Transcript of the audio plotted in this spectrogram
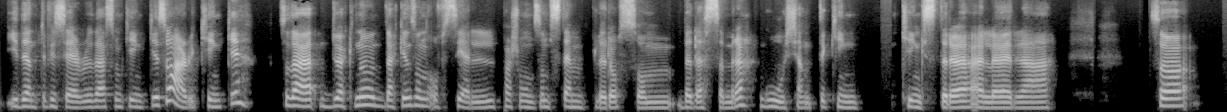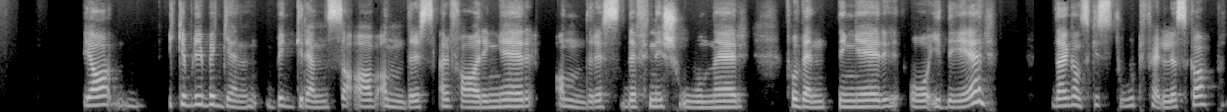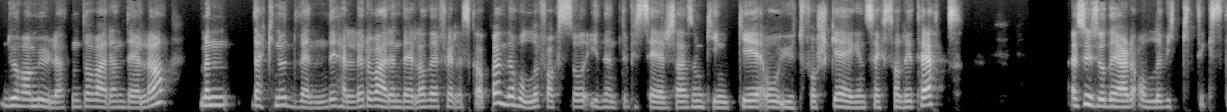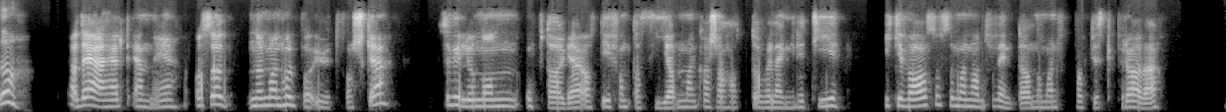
Identifiserer du deg som kinky, så er du kinky. Så det er, er noe, det er, ikke en sånn offisiell person som stempler oss som BDSM-ere. Godkjente king, kingstere eller uh, så ja, ikke bli begrensa av andres erfaringer, andres definisjoner, forventninger og ideer. Det er et ganske stort fellesskap du har muligheten til å være en del av, men det er ikke nødvendig heller å være en del av det fellesskapet. Det holder faktisk å identifisere seg som kinky og utforske egen seksualitet. Jeg syns jo det er det aller viktigste, da. Ja, det er jeg helt enig i. Også når man holder på å utforske, så vil jo noen oppdage at de fantasiene man kanskje har hatt over lengre tid, ikke var sånn som man hadde forventa når man faktisk prøver.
